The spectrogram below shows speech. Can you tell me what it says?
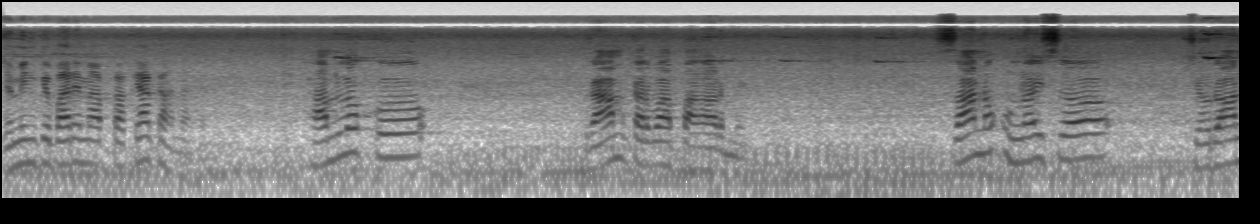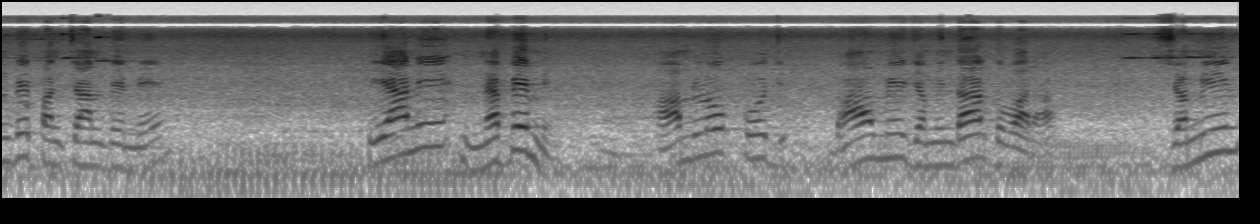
ज़मीन के बारे में आपका क्या कहना है? हम लोग को ग्राम करवा पहाड़ में। सन उन्नीस सौ चौरानवे पंचानवे में, यानी नब्बे में, हम लोग को गाँव में ज़मींदार द्वारा ज़मीन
